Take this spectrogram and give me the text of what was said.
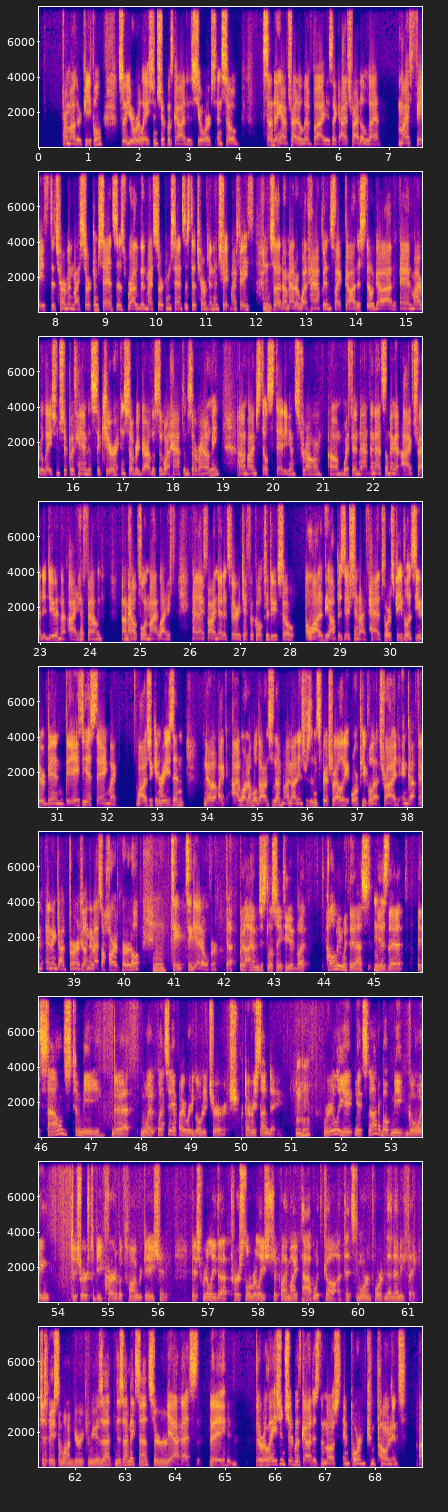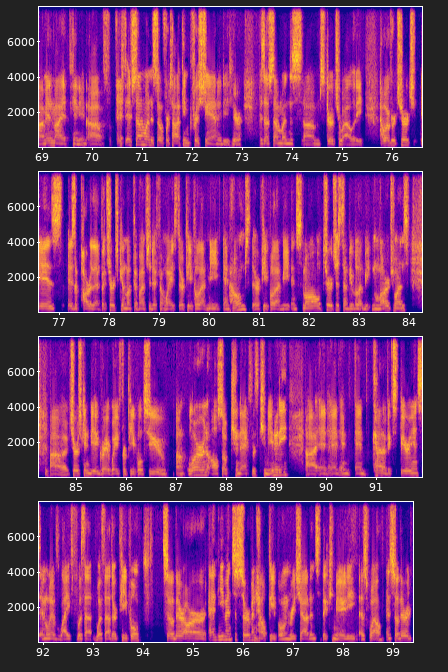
from other people. So your relationship with God is yours. And so something I've tried to live by is like I try to let my faith determine my circumstances rather than my circumstances determine and shape my faith. Mm-hmm. So that no matter what happens, like God is still God and my relationship with Him is secure. And so, regardless of what happens around me, um, I'm still steady and strong um, within that. And that's something that I've tried to do and that I have found um, helpful in my life. And I find that it's very difficult to do. So, a lot of the opposition I've had towards people, it's either been the atheist saying like logic and reason, no, like I want to hold on to them. I'm not interested in spirituality, or people that tried and got and, and then got burned. Got and burned. that's a hard hurdle mm-hmm. to to get over. Yeah. But I'm just listening to you. But help me with this mm-hmm. is that it sounds to me that when let's say if I were to go to church every Sunday, mm-hmm. really it's not about me going to church to be part of a congregation. It's really that personal relationship I might have with God that's more important than anything, just based on what I'm hearing from you. Is that does that make sense? Or yeah, that's the the relationship with God is the most important component um, in my opinion, of if, if someone, is so if we're talking Christianity here, is of someone's um, spirituality. However, church is is a part of that, but church can look a bunch of different ways. There are people that meet in homes. There are people that meet in small churches. Some people that meet in large ones. Uh, church can be a great way for people to um, learn, also connect with community, uh, and, and and and kind of experience and live life with uh, with other people. So there are, and even to serve and help people and reach out into the community as well. And so there are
